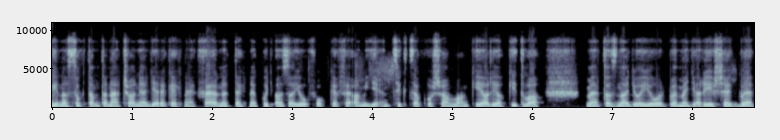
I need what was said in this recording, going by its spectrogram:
én azt szoktam tanácsolni a gyerekeknek, felnőtteknek, hogy az a jó fogkefe, ami ilyen cikcakosan van kialakítva, mert az nagyon jól bemegy a résekbe,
